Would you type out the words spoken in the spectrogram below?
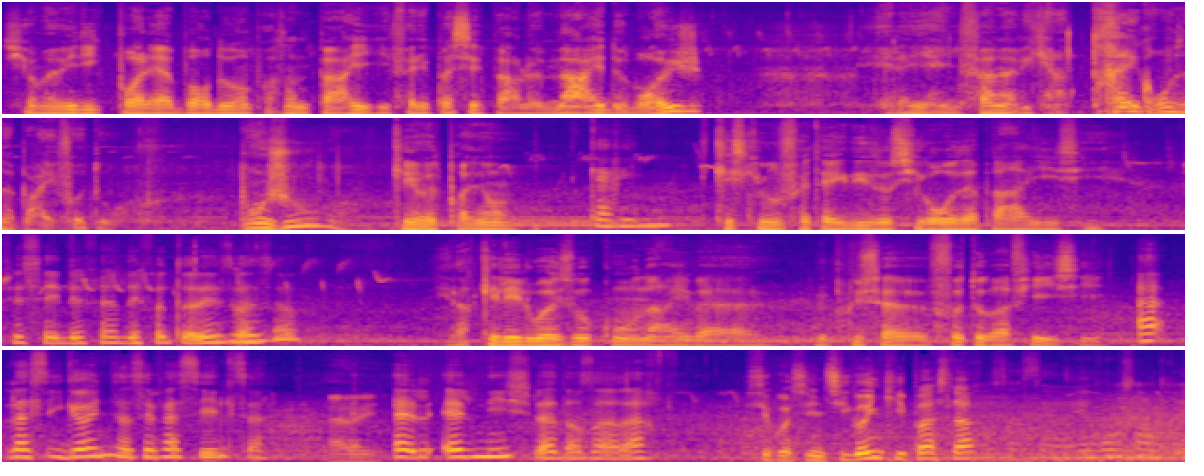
Si on m'avait dit que pour aller à Bordeaux en partant de Paris, il fallait passer par le Marais de Bruges. Et là, il y a une femme avec un très gros appareil photo. Bonjour. Quel est votre prénom? Karine, Qu'est-ce que vous faites avec des aussi gros appareils ici? J'essaye de faire des photos des oiseaux. Et Alors quel est l'oiseau qu'on arrive à, le plus à photographier ici? Ah, la cigogne, ça c'est facile ça. Ah oui. Elle, elle niche là dans un arbre. C'est quoi C'est une cigogne qui passe là? Ça c'est un héron cendré.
